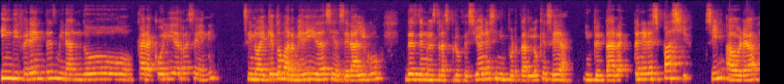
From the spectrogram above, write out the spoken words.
indiferentes mirando Caracol y RCN, sino hay que tomar medidas y hacer algo desde nuestras profesiones sin importar lo que sea, intentar tener espacio. ¿Sí? Ahora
